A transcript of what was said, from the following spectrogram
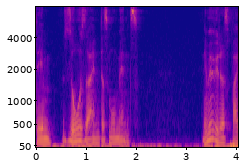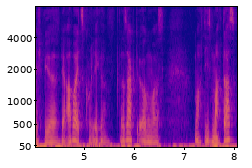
dem So-Sein des Moments. Nehmen wir wieder das Beispiel der Arbeitskollege. Der sagt irgendwas, mach dies, mach das.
